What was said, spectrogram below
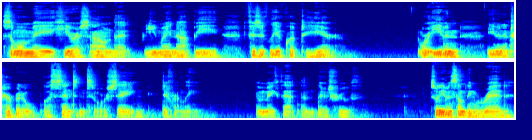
someone may hear a sound that you may not be physically equipped to hear or even even interpret a, a sentence or saying differently and make that their truth so even something read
